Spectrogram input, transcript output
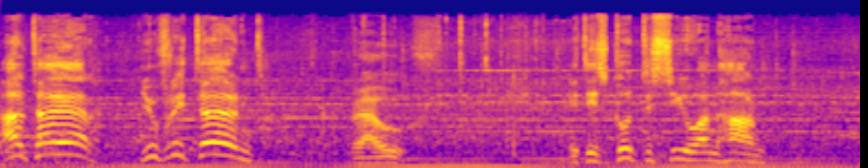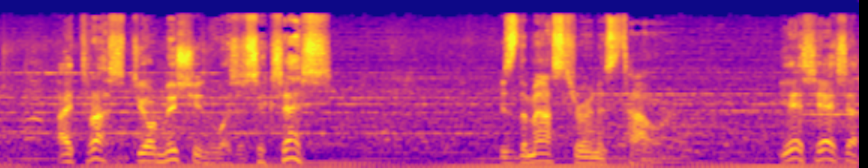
Altair, you've returned. Raouf. It is good to see you unharmed. I trust your mission was a success. Is the Master in his tower? Yes, yes, uh,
